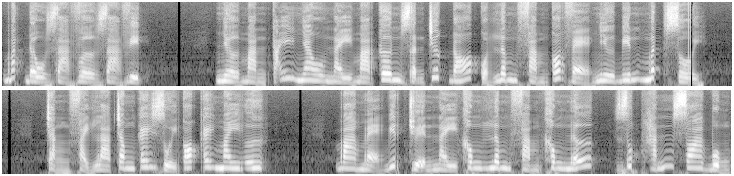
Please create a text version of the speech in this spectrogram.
Bắt đầu giả vờ giả vịt. Nhờ màn cãi nhau này mà cơn giận trước đó của Lâm Phàm có vẻ như biến mất rồi. Chẳng phải là trong cái rủi có cái may ư. Ba mẹ biết chuyện này không Lâm Phàm không nỡ, giúp hắn xoa bụng,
